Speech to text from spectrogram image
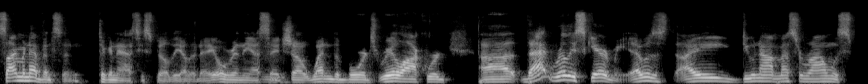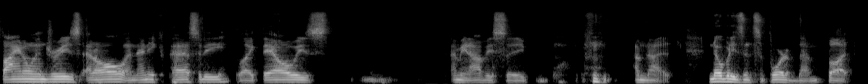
Simon Edvinsson took a nasty spill the other day over in the SHL, went to the boards real awkward. Uh, that really scared me. That was, I do not mess around with spinal injuries at all in any capacity. Like they always, I mean, obviously, I'm not, nobody's in support of them, but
